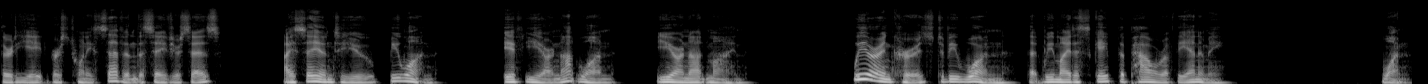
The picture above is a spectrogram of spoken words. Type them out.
38, verse 27, the Savior says, I say unto you, Be one. If ye are not one, ye are not mine. We are encouraged to be one that we might escape the power of the enemy. 1.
